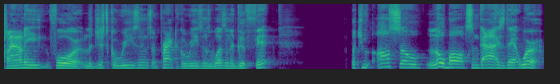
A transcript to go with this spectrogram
Clowney, for logistical reasons and practical reasons, wasn't a good fit but you also lowballed some guys that were.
